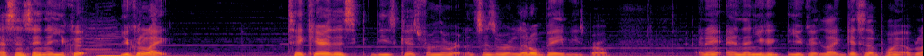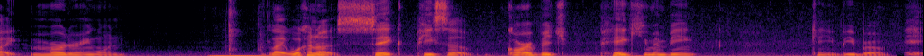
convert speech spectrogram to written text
That's insane that you could you could like take care of this these kids from the since they were little babies, bro. And it, and then you could you could like get to the point of like murdering one. Like what kind of sick piece of garbage pig human being can you be, bro? Your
